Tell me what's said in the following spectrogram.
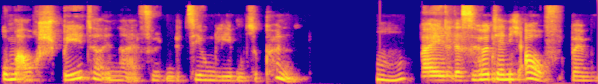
um auch später in einer erfüllten Beziehung leben zu können. Mhm. Weil das hört ja nicht auf beim,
